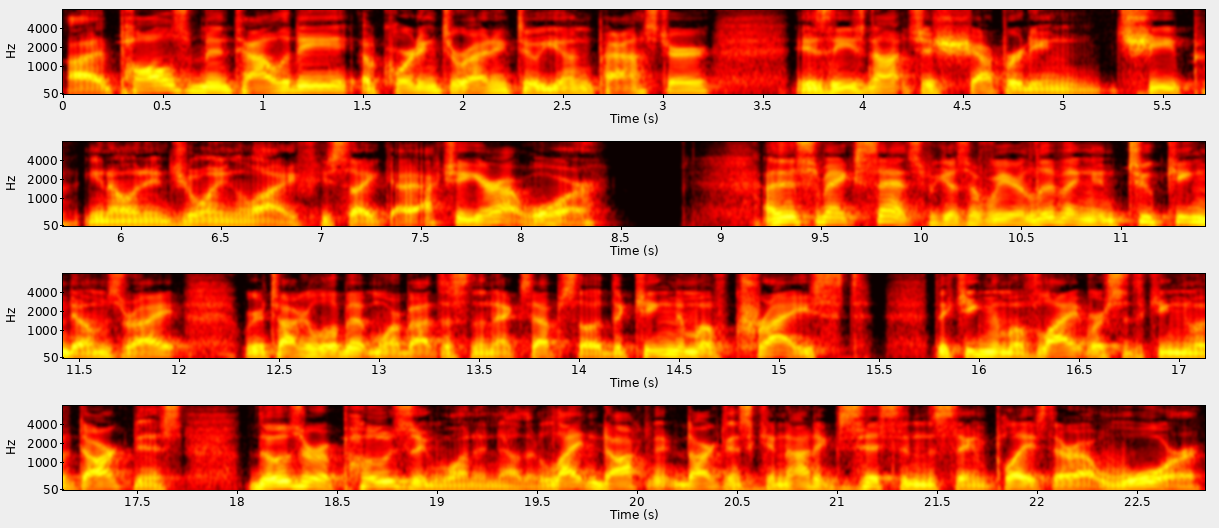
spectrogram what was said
Uh, Paul's mentality, according to writing to a young pastor, is he's not just shepherding sheep, you know, and enjoying life. He's like, actually, you're at war. And this makes sense because if we are living in two kingdoms, right? We're going to talk a little bit more about this in the next episode. The kingdom of Christ, the kingdom of light versus the kingdom of darkness, those are opposing one another. Light and darkness cannot exist in the same place, they're at war.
